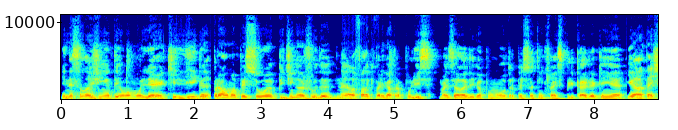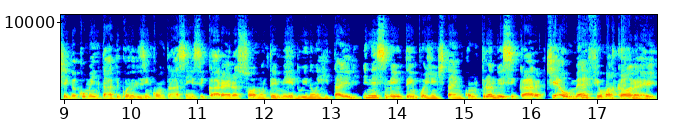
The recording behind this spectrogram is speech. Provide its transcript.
E nessa lojinha tem uma mulher que liga para uma pessoa pedindo ajuda, né? Ela fala que vai ligar para a polícia, mas ela liga para uma outra pessoa que a gente vai explicar já quem é. E ela até chega a comentar que quando eles encontrassem esse cara era só não ter medo e não irritar ele. E nesse meio tempo a gente tá encontrando esse cara que é o Matthew McConaughey.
